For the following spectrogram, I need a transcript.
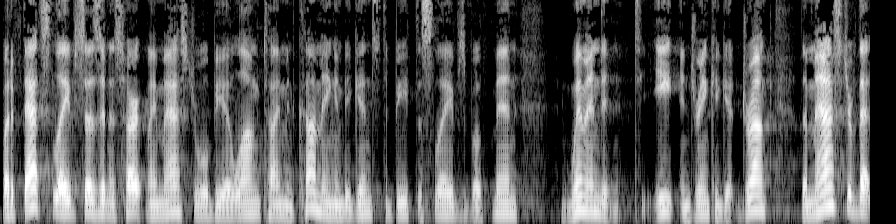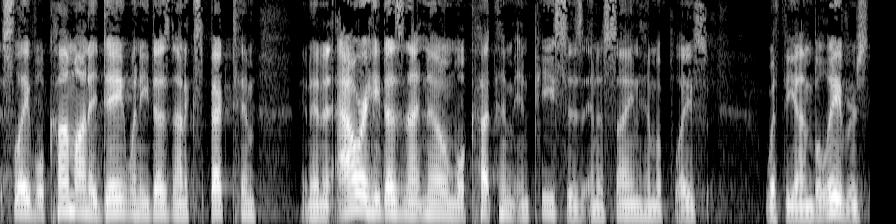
But if that slave says in his heart, My master will be a long time in coming, and begins to beat the slaves, both men and women, to, eat and drink and get drunk, the master of that slave will come on a day when he does not expect him, and in an hour he does not know, and will cut him in pieces and assign him a place with the unbelievers.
